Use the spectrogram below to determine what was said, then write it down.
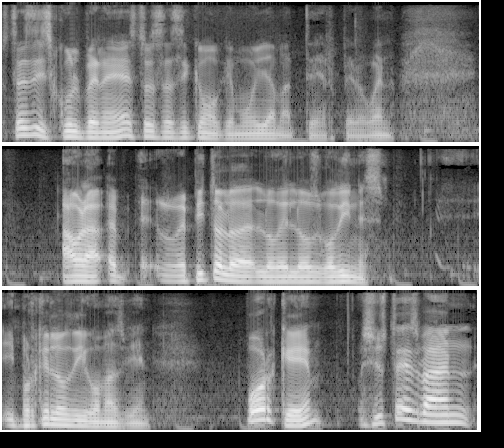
Ustedes disculpen, ¿eh? esto es así como que muy amateur, pero bueno. Ahora, eh, eh, repito lo, lo de los godines. ¿Y por qué lo digo más bien? Porque si ustedes van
